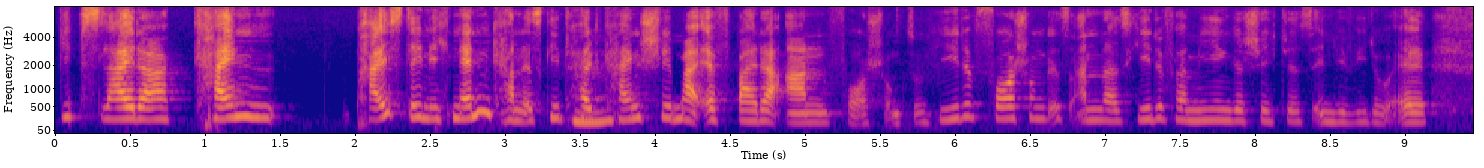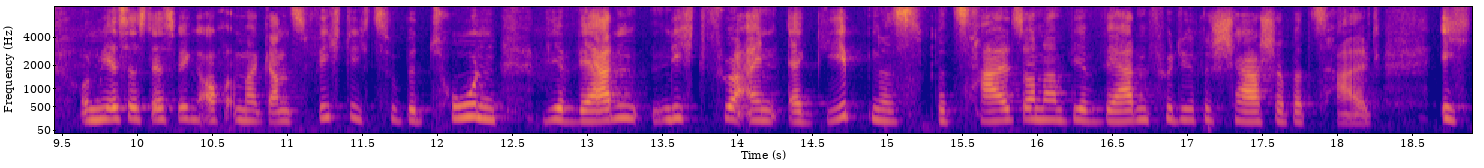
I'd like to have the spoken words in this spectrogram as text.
gibt es leider keinen Preis, den ich nennen kann. Es gibt halt mhm. kein Schema F bei der Ahnenforschung. So jede Forschung ist anders, jede Familiengeschichte ist individuell. Und mir ist es deswegen auch immer ganz wichtig zu betonen, wir werden nicht für ein Ergebnis bezahlt, sondern wir werden für die Recherche bezahlt. Ich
